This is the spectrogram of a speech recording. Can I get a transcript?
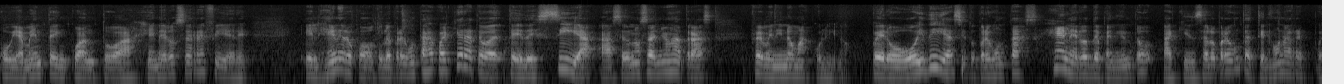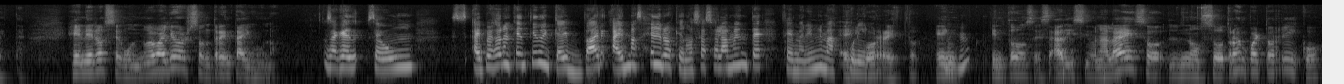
obviamente en cuanto a género se refiere, el género, cuando tú le preguntas a cualquiera, te, decía hace unos años atrás femenino masculino. Pero hoy día, si tú preguntas género, dependiendo a quién se lo preguntes, tienes una respuesta. Género, según Nueva York, son 31. O sea que según hay personas que entienden que hay, hay más géneros que no sea solamente femenino y masculino. Es correcto. Entonces, adicional a eso, nosotros en Puerto Rico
